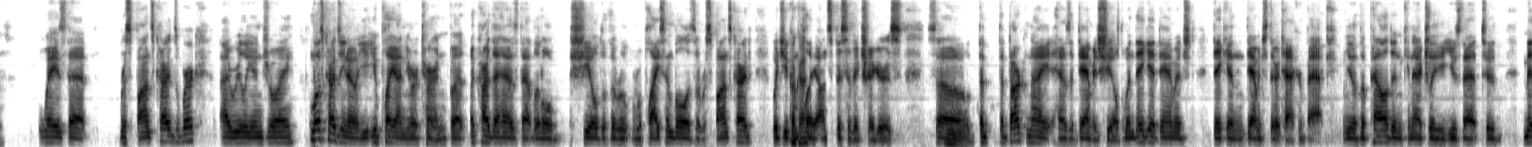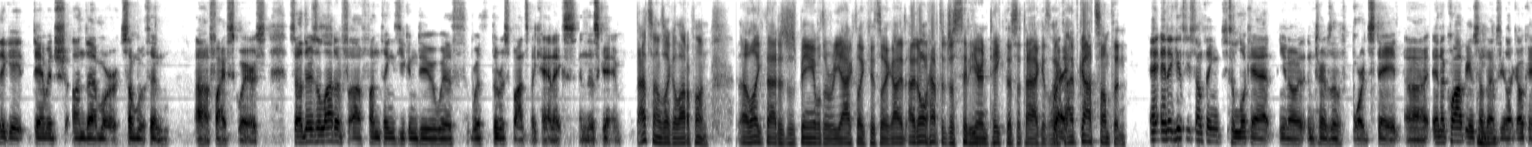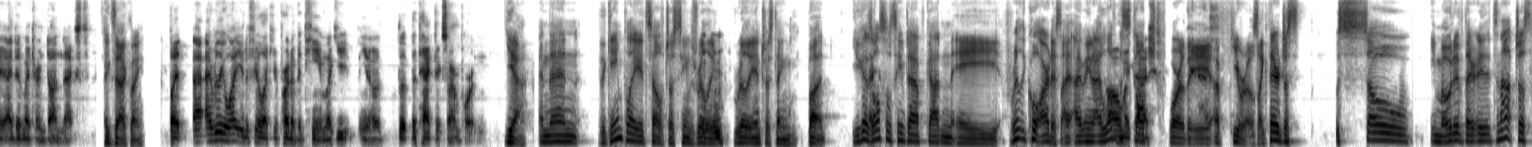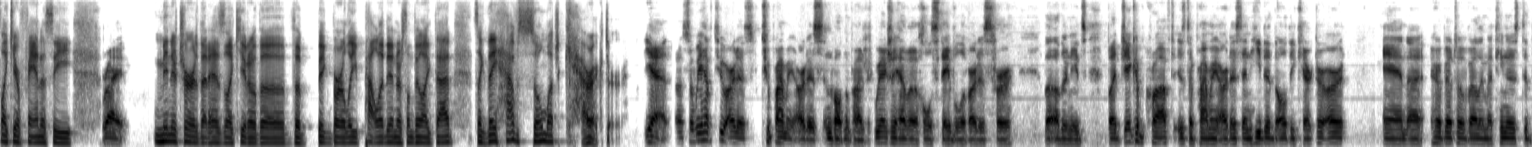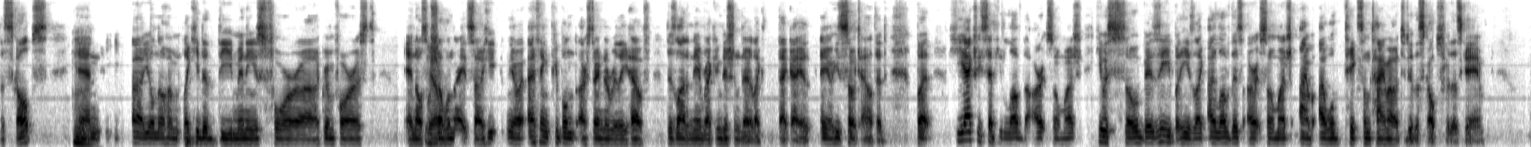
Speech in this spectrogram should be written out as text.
ways that response cards work, I really enjoy most cards, you know, you, you, play on your turn, but a card that has that little shield with the re- reply symbol is a response card, which you can okay. play on specific triggers. So hmm. the, the Dark Knight has a damage shield. When they get damaged, they can damage their attacker back. You know, the Paladin can actually use that to mitigate damage on them or someone within uh, five squares. So there's a lot of uh, fun things you can do with with the response mechanics in this game. That sounds like a lot of fun. I like that is just being able to react. Like it's like I, I don't have to just sit here and take this attack. It's like right. I've got something. And, and, it gives you something to look at, you know, in terms of board state. Uh, in a co-op game, mm-hmm. sometimes mm-hmm. you're like, okay, I did my turn, done next. Exactly. But I really want you to feel like you're part of a team. Like you, you know, the, the tactics are important. Yeah, and then the gameplay itself just seems really, mm-hmm. really interesting. But you guys right. also seem to have gotten a really cool artist. I, I mean, I love oh the sculpts for the yes. uh, heroes. Like they're just so emotive. There, it's not just like your fantasy, right? Miniature that has like you know the the big burly paladin or something like that. It's like they have so much character. Yeah. Uh, so we have two artists, two primary artists involved in the project. We actually have a whole stable of artists for the other needs. But Jacob Croft is the primary artist, and he did all the character art and uh, Heriberto Valle Martinez did the sculpts, mm. and uh, you'll know him like he did the minis for uh, Grim Forest and also yep. Shovel Knight. So he, you know, I think people are starting to really have. There's a lot of name recognition there. Like that guy, you know, he's so talented. But he actually said he loved the art so much. He was so busy, but he's like, I love this art so much. I, I will take some time out to do the sculpts for this game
